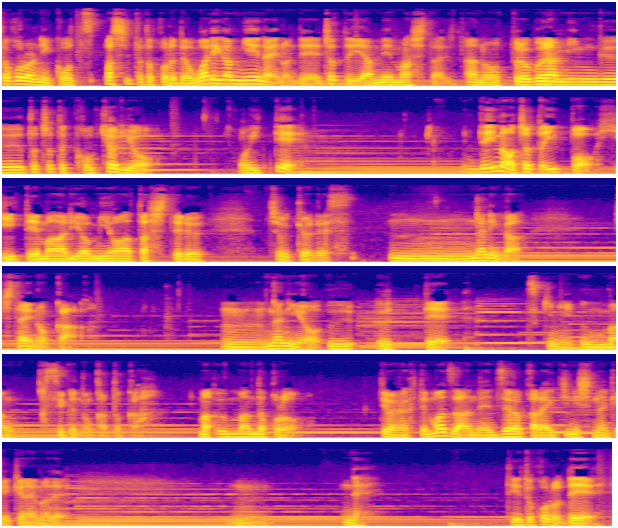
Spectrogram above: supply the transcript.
ところにこう突っ走ったところで終わりが見えないのでちょっとやめました。あのプログラミングとちょっとこう距離を置いてで今はちょっと一歩引いて周りを見渡してる状況です。うん何がしたいのか。うん何を売って月に運万稼ぐのかとか。まあ運万どころではなくてまずはね0から1にしなきゃいけないので。うんねっていうところで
